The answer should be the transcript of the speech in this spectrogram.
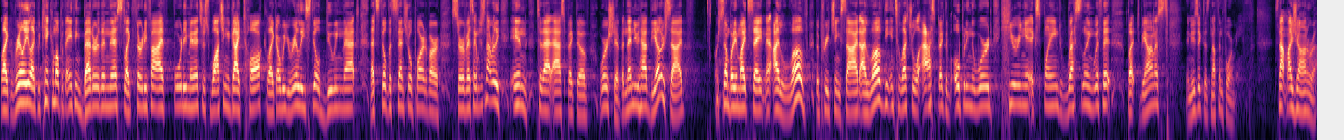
Like, really? Like, we can't come up with anything better than this? Like, 35, 40 minutes just watching a guy talk? Like, are we really still doing that? That's still the central part of our service. Like, I'm just not really into that aspect of worship. And then you have the other side, where somebody might say, Man, I love the preaching side. I love the intellectual aspect of opening the word, hearing it explained, wrestling with it. But to be honest, the music does nothing for me. It's not my genre.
